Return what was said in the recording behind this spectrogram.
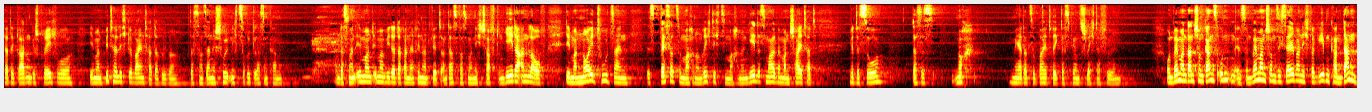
ich hatte gerade ein Gespräch, wo jemand bitterlich geweint hat darüber, dass er seine Schuld nicht zurücklassen kann. Und dass man immer und immer wieder daran erinnert wird, an das, was man nicht schafft. Und jeder Anlauf, den man neu tut, sein, es besser zu machen und richtig zu machen. Und jedes Mal, wenn man scheitert, wird es so, dass es noch mehr dazu beiträgt, dass wir uns schlechter fühlen. Und wenn man dann schon ganz unten ist und wenn man schon sich selber nicht vergeben kann, dann,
